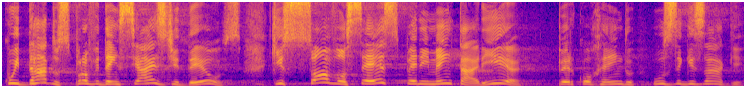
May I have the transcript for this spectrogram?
Cuidados providenciais de Deus que só você experimentaria percorrendo o zigue-zague.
